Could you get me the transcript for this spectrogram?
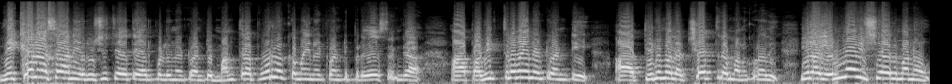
విఖనస అనే ఋషి చేత ఏర్పడినటువంటి మంత్రపూర్వకమైనటువంటి ప్రదేశంగా ఆ పవిత్రమైనటువంటి ఆ తిరుమల క్షేత్రం అనుకున్నది. ఇలా ఎన్నో విషయాలు మనం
